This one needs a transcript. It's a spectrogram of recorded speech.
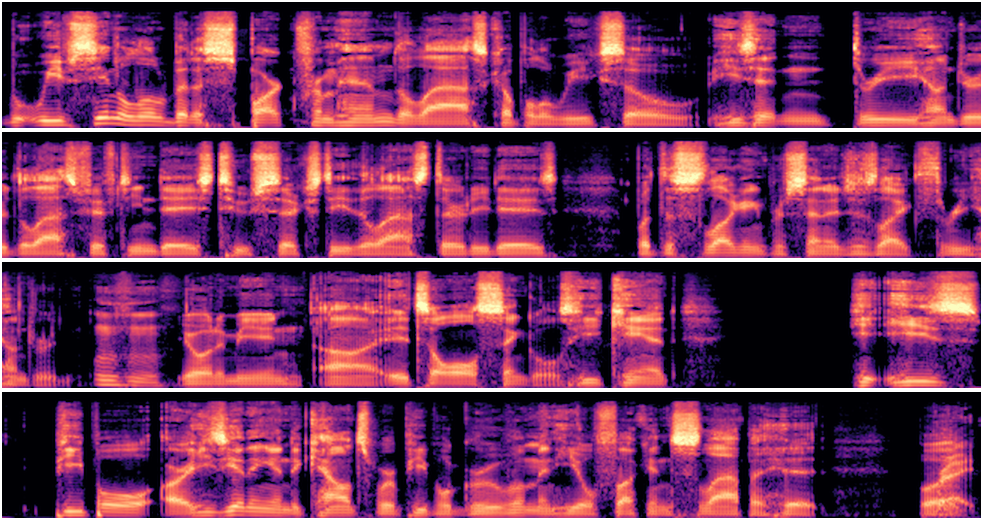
we've seen a little bit of spark from him the last couple of weeks. So he's hitting 300 the last 15 days, 260 the last 30 days, but the slugging percentage is like 300. Mm-hmm. You know what I mean? Uh, it's all singles. He can't. He, he's people are he's getting into counts where people groove him and he'll fucking slap a hit. But Right.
